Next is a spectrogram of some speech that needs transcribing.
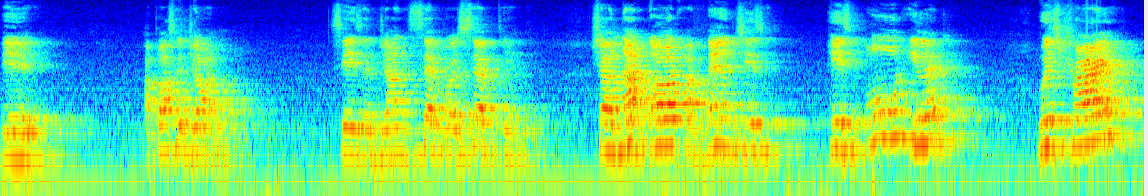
The Apostle John says in John 7 verse 17, Shall not God avenge his, his own elect, which cry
